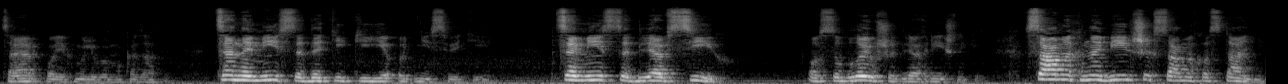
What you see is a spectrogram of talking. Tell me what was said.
церква, як ми любимо казати, це не місце, де тільки є одні святі. Це місце для всіх, особливше для грішників, самих найбільших, самих останніх,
